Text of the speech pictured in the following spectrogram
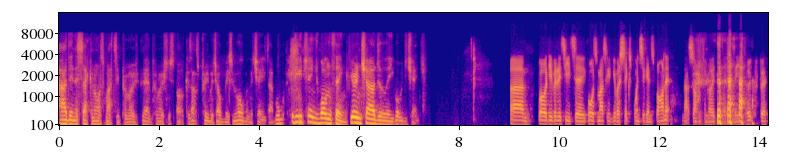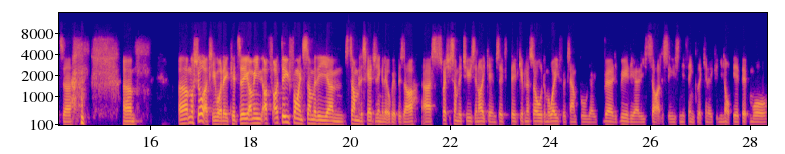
add in a second automatic promotion uh, promotion spot because that's pretty much obvious. We're all going to change that. But if you could change one thing, if you're in charge of the league, what would you change? Um, well, the ability to automatically give us six points against Barnet. That's something I definitely took. But uh, um, uh, I'm not sure actually what they could do. I mean, I, I do find some of the um, some of the scheduling a little bit bizarre, uh, especially some of the Tuesday night games. They've, they've given us Oldham away, for example, you know, really really early start of the season. You think, like, you know, can you not be a bit more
